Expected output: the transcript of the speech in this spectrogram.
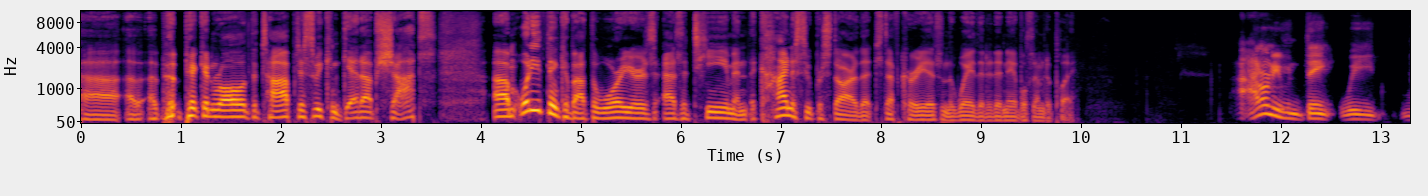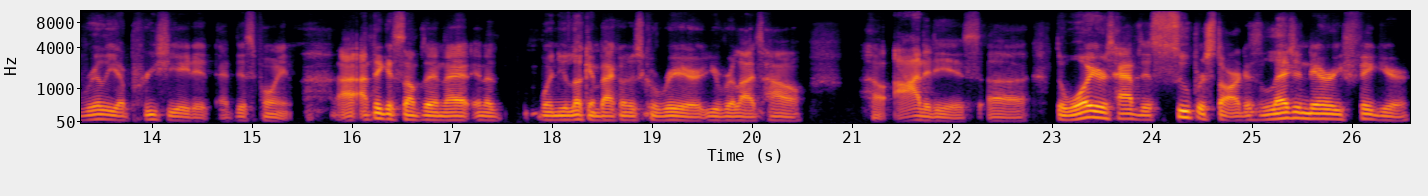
uh, a, a pick and roll at the top just so we can get up shots? Um, what do you think about the Warriors as a team and the kind of superstar that Steph Curry is and the way that it enables them to play? I don't even think we really appreciate it at this point. I, I think it's something that in a when you're looking back on his career, you realize how how odd it is. Uh, the Warriors have this superstar, this legendary figure,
